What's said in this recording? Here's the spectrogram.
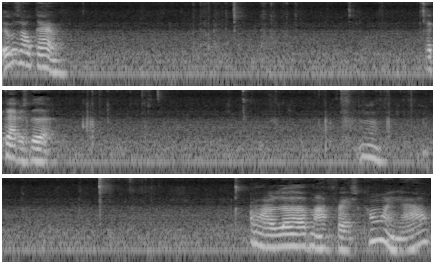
It was okay. That cabbage is good. Mm. Oh, I love my fresh corn, y'all.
